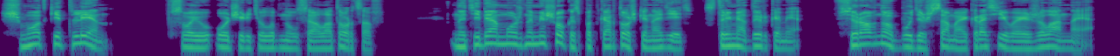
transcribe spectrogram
«Шмотки тлен», — в свою очередь улыбнулся Алаторцев. «На тебя можно мешок из-под картошки надеть, с тремя дырками. Все равно будешь самая красивая и желанная».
